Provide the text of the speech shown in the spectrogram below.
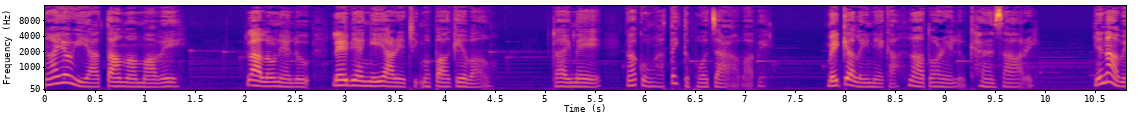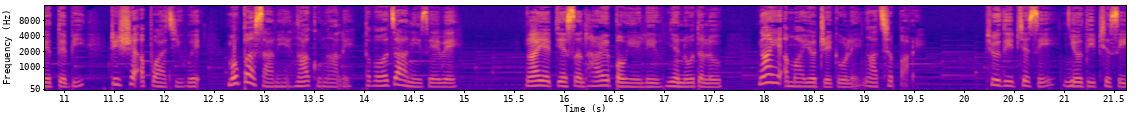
ငါရုပ်ရည်ရတာမှန်ပါပဲလှလုံးလည်းလို့လဲပြန်ငေးရတဲ့အထိမပါခဲ့ပါဘူးဒါပေမဲ့ငါကငါတိတ်သဘောကျတာပါပဲမိတ်ကပ်လေးနဲ့ကလှသွားတယ်လို့ခံစားရတယ်မျက်နှာပဲတစ်ပြီးတီရှပ်အပွားကြီးဝတ်မုတ်ပတ်စားနေတဲ့ငါကငါလည်းသဘောကျနေသေးပဲငါရဲ့ပြင်ဆင်ထားတဲ့ပုံရိပ်လေးကိုမြင်လို့တလို့ငါရဲ့အမရွတ်တွေကိုလည်းငါချစ်ပါတယ်ဖြူသည်ဖြစ်စေညိုသည်ဖြစ်စေ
